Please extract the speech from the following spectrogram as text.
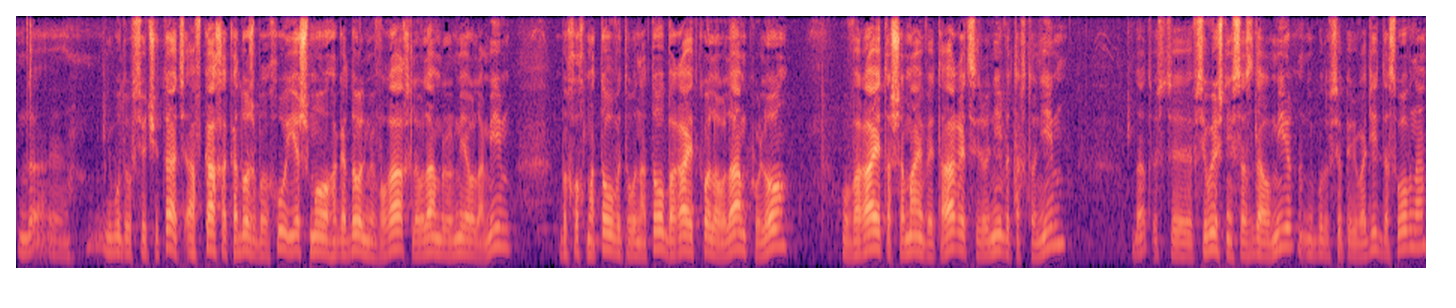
Да, э, не буду все читать. Авкаха Кадош Барху Ешмо Агадоль Мевурах Леулам Лульми Ауламим Бехохмато Ветвунато Барает кола Аулам Куло Уварает Ашамай Ветаарец Илюни Ветахтоним да, то есть э, Всевышний создал мир, не буду все переводить дословно,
